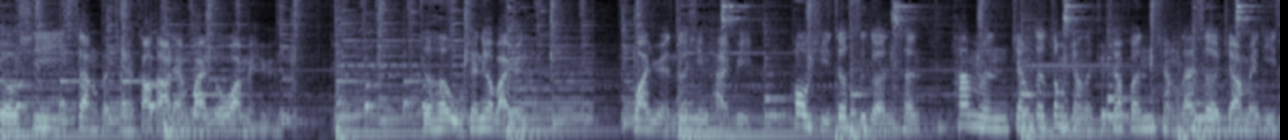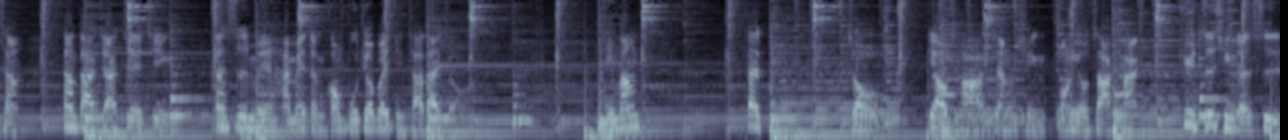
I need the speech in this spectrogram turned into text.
游戏上的钱高达两百多万美元，折合五千六百元万元的新台币。后期这四个人称，他们将这中奖的诀窍分享在社交媒体上，让大家借镜。但是没还没等公布就被警察带走。警方在走调查详情，网友炸开。据知情人士，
